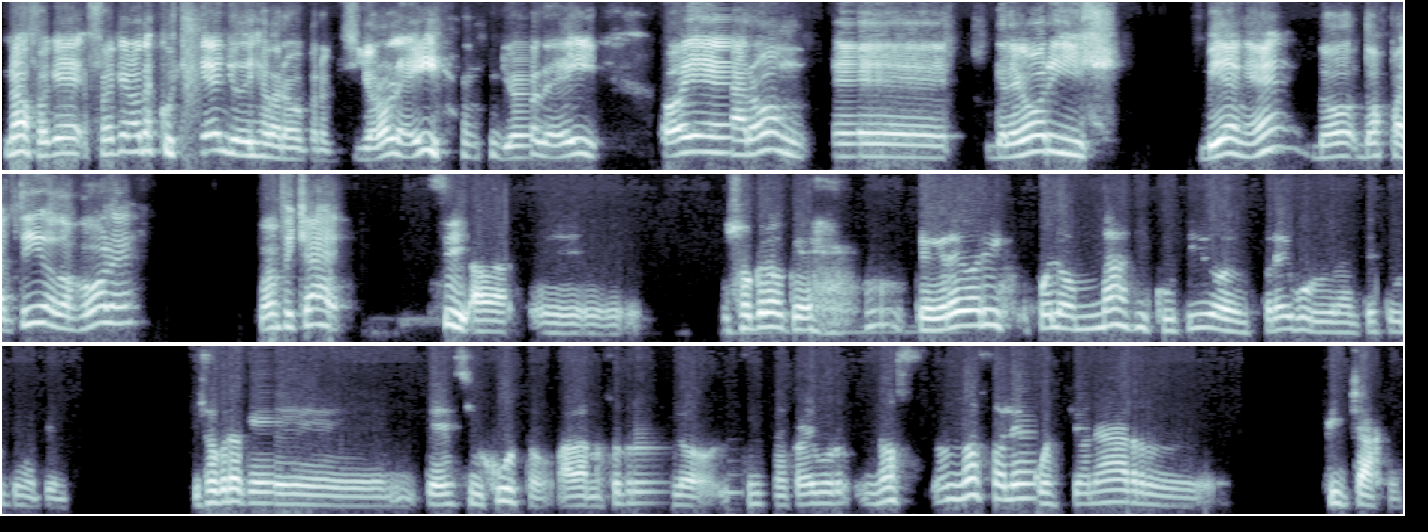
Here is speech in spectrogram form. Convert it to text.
No, fue que, fue que no te escuché. Yo dije, pero, pero yo lo leí, yo lo leí. Oye, Aarón, eh, Gregorich, bien, ¿eh? Do, dos partidos, dos goles. Buen fichaje. Sí, a ver, eh, yo creo que, que Gregory fue lo más discutido en Freiburg durante este último tiempo. Yo creo que, que es injusto. A ver, nosotros los en Freiburg no, no solemos cuestionar fichajes.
